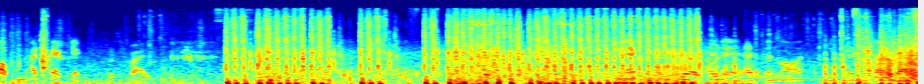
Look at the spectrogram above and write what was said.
Oh, I just got kicked. What a surprise. Connection with your opponent has been lost. You've been subbed out.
